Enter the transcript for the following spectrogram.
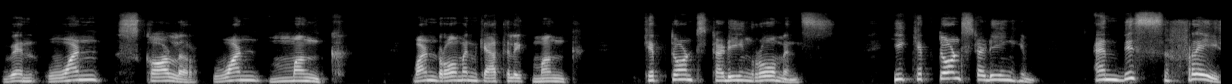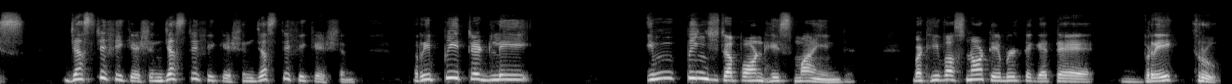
when one scholar, one monk, one Roman Catholic monk kept on studying Romans. He kept on studying him. And this phrase, justification, justification, justification, repeatedly impinged upon his mind, but he was not able to get a breakthrough.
